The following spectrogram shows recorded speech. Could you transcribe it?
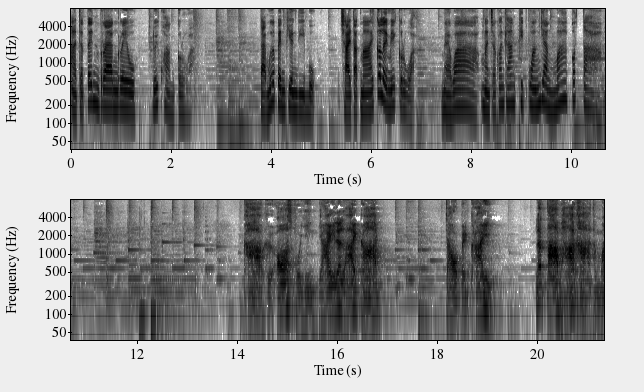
อาจจะเต้นแรงเร็วด้วยความกลัว แต่เมื่อเป็นเพียงดีบุก ชายตัดไม้ก็เลยไม่กลัว แม้ว่ามันจะค่อนข้างผิดหวังอย่างมากก็ตามข้าคือออสผู้ยิ่งใหญ่และหลายกาจ เจ้าเป็นใคร และตามหาข้าทำไม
